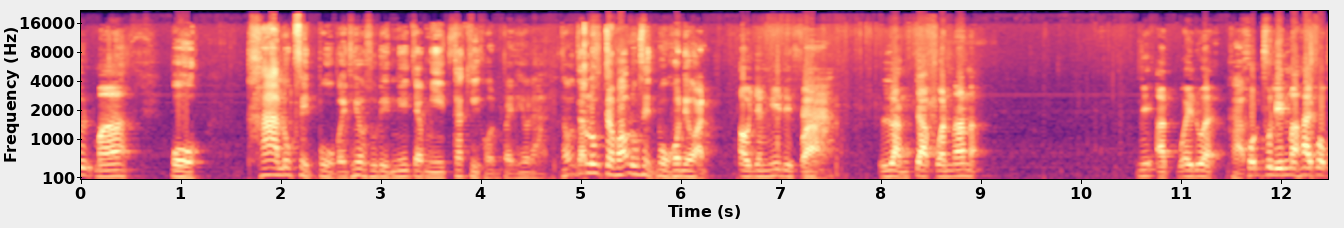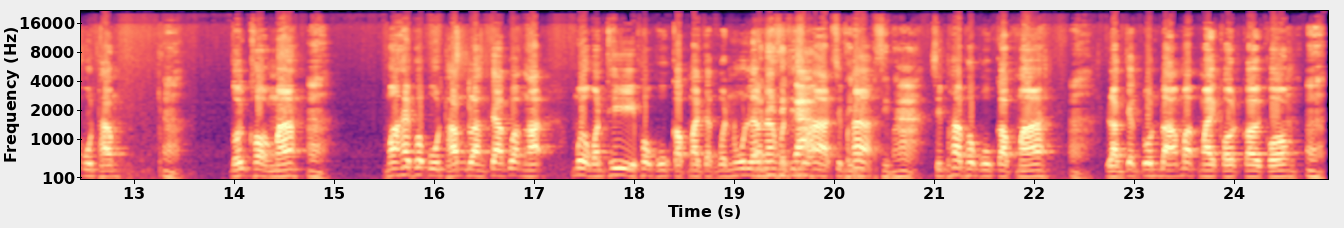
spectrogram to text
ขึ้นมา ปู่ถ้าลูกศิษย์ปู่ไปเที่ยวสุรินทร์นี้จะมีสักกี่คนไปเที่ยวได้ถ้าลูกเฉพาะลูกศิษย์ปู่คนเดียวก่อนเอาอย่างนี้ดีฝ่า อ่า หลังจากวันนั้นอะ นี่อัดไว้ด้วยครับคนสุรินทร์มาให้พ่อปู่ทอ่าำโดนของมา อ่า มาให้พ่อปู่ทำหลังจากว่างานเมื่อวันที่พ่อปู่กลับมาจากวันนู้นแล้วนะวันที่สิบห้าสิบห้าสิบห้าสิบห้าพ่อปู่กลับมาอ่าหลังจากโดนด่ามากมายกอยกอยกองอ่า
